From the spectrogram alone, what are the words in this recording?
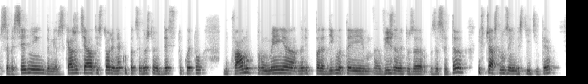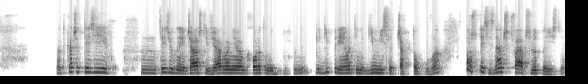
събеседник, да ми разкаже цялата история. Някой път се връщаме в детството, което буквално променя нали, парадигмата и виждането за, за света и в частност за инвестициите. А, така че тези, тези ограничаващи вярвания хората не, не, не ги приемат и не ги мислят чак толкова. Просто те си знаят, че това е абсолютна истина.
